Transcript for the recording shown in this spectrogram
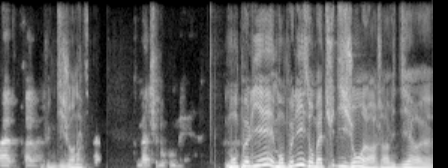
Ouais, à peu près. Ouais. Plus que 10 journées. 10 matchs, c'est beaucoup, mais. Montpellier, Montpellier, ils ont battu Dijon. Alors j'ai envie de dire euh,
